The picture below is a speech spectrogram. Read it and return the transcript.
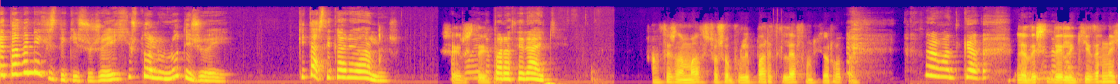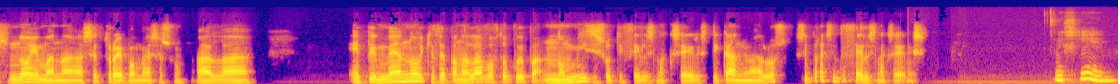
μετά δεν έχεις δική σου ζωή, έχεις του αλουνού τη ζωή. Κοιτάς τι κάνει ο άλλος. Ξέρεις Ένα παραθυράκι αν θες να μάθεις τόσο πολύ, πάρε τηλέφωνο και ρώτα. Πραγματικά. Δηλαδή στην τελική δεν έχει νόημα να σε τρώει από μέσα σου. Αλλά επιμένω και θα επαναλάβω αυτό που είπα. Νομίζεις ότι θέλεις να ξέρεις τι κάνει ο άλλος, στην πράξη δεν θέλεις να ξέρεις. Ισχύει.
